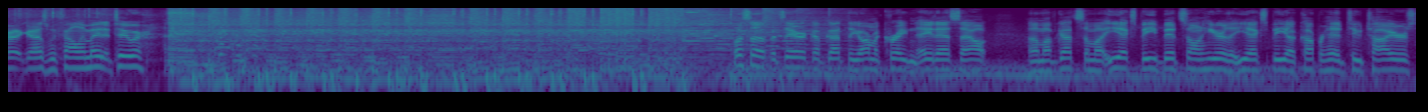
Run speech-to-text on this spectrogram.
All right, guys, we finally made it to her. What's up? It's Eric. I've got the Arrma Kraton 8S out. Um, I've got some uh, EXB bits on here, the EXB uh, Copperhead 2 tires,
